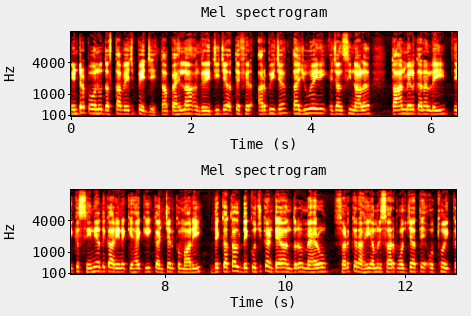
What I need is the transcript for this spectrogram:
ਇੰਟਰਪੋਲ ਨੂੰ ਦਸਤਾਵੇਜ਼ ਭੇਜੇ। ਤਾਂ ਪਹਿਲਾਂ ਅੰਗਰੇਜ਼ੀ 'ਚ ਅਤੇ ਫਿਰ ਅਰਬੀ 'ਚ। ਤਾਂ ਯੂਏਈ ਏਜੰਸੀ ਨਾਲ ਤਾਲਮੇਲ ਕਰਨ ਲਈ ਇੱਕ ਸੀਨੀਅਰ ਅਧਿਕਾਰੀ ਨੇ ਕਿਹਾ ਕਿ ਕੰਚਨ ਕੁਮਾਰੀ ਦੇ ਕਤਲ ਦੇ ਕੁਝ ਘੰਟਿਆਂ ਅੰਦਰ ਮਹਿਰੋ ਸੜਕ ਰਾਹੀਂ ਅੰਮ੍ਰਿਤਸਰ ਪਹੁੰਚਿਆ ਤੇ ਉੱਥੋਂ ਇੱਕ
